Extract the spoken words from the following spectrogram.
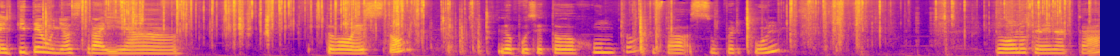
el kit de uñas traía todo esto. Lo puse todo junto, estaba súper cool. Todo lo que ven acá.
